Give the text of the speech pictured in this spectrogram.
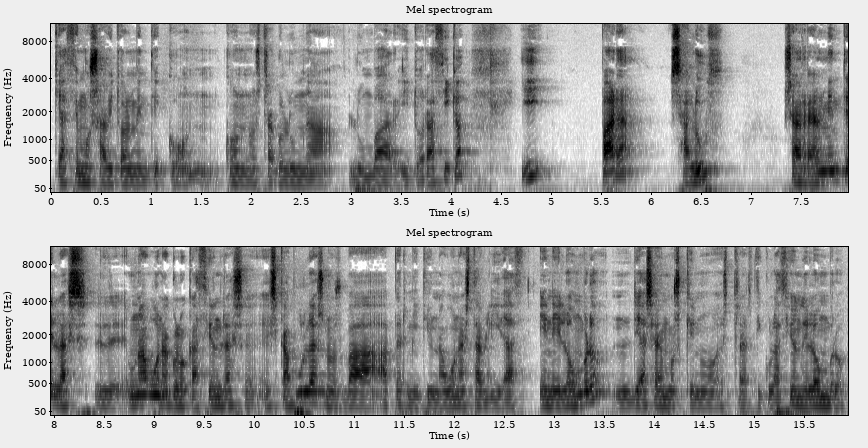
que hacemos habitualmente con, nuestra columna lumbar y torácica y para salud. O sea, realmente una buena colocación de las escápulas nos va a permitir una buena estabilidad en el hombro. Ya sabemos que nuestra articulación del hombro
